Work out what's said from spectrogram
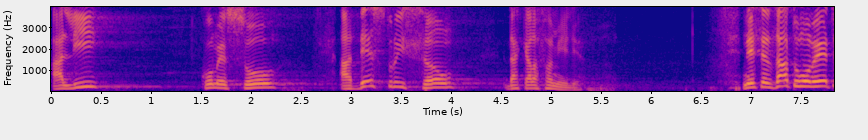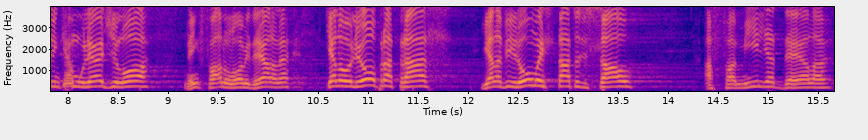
Ali começou a destruição daquela família. Nesse exato momento em que a mulher de Ló, nem fala o nome dela, né? Que ela olhou para trás e ela virou uma estátua de sal, a família dela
